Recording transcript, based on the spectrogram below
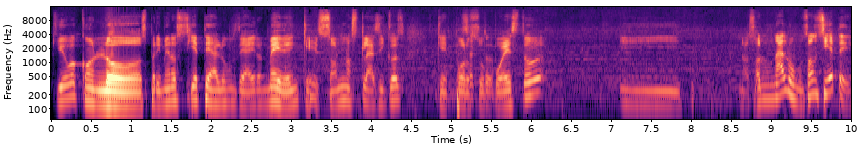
¿qué hubo con los primeros siete álbumes de Iron Maiden? Que son unos clásicos que por Exacto. supuesto y no son un álbum, son siete.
